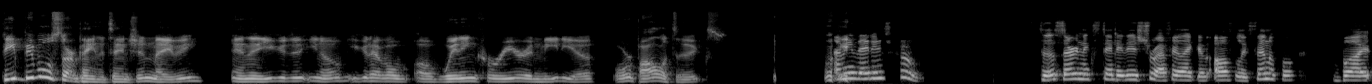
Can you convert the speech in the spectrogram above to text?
pe- people will start paying attention, maybe, and then you could, you know, you could have a, a winning career in media or politics. I mean, that is true. To a certain extent, it is true. I feel like it's awfully cynical, but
